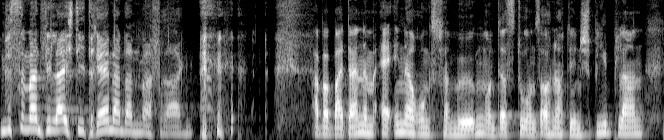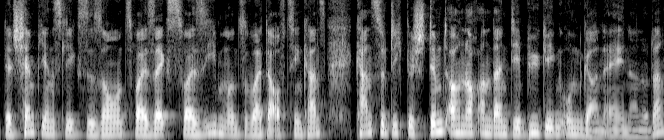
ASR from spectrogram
Müsste man vielleicht die Trainer dann mal fragen. Aber bei deinem Erinnerungsvermögen und dass du uns auch noch den Spielplan der Champions League Saison 2-6, 2-7 und so weiter aufziehen kannst, kannst du dich bestimmt auch noch an dein Debüt gegen Ungarn erinnern, oder?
